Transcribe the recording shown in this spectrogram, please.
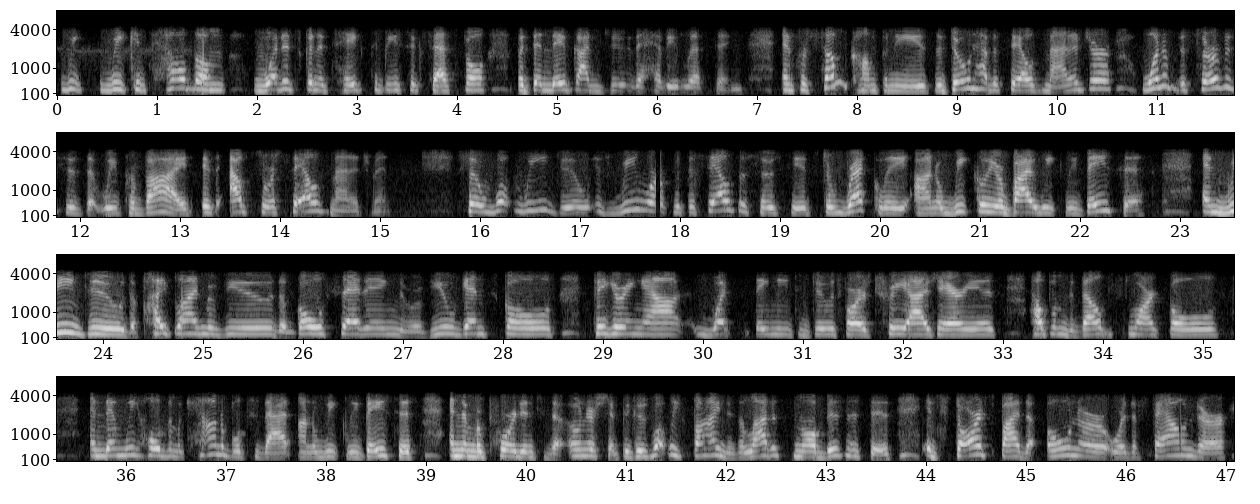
we we can tell them what it's going to take to be successful, but then they've got to do the heavy lifting. And for some companies that don't have a sales manager, one of the services that we provide is outsourced sales management. So what we do is we work with the sales associates directly on a weekly or biweekly basis and we do the pipeline review, the goal setting, the review against goals, figuring out what they need to do as far as triage areas, help them develop smart goals, and then we hold them accountable to that on a weekly basis and then report into the ownership. Because what we find is a lot of small businesses it starts by the owner or the founder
